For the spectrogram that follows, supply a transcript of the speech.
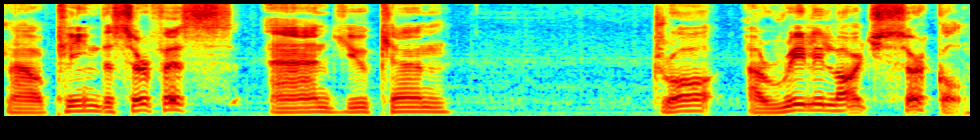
Now clean the surface and you can draw a really large circle.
